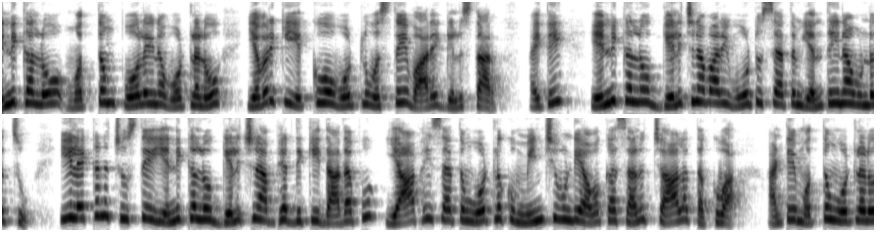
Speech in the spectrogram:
ఎన్నికల్లో మొత్తం పోలైన ఓట్లలో ఎవరికి ఎక్కువ ఓట్లు వస్తే వారే గెలుస్తారు. అయితే ఎన్నికల్లో గెలిచిన వారి ఓటు శాతం ఎంతైనా ఉండొచ్చు. ఈ లెక్కన చూస్తే ఎన్నికల్లో గెలిచిన అభ్యర్థికి దాదాపు యాభై శాతం ఓట్లకు మించి ఉండే అవకాశాలు చాలా తక్కువ. అంటే మొత్తం ఓట్లలో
